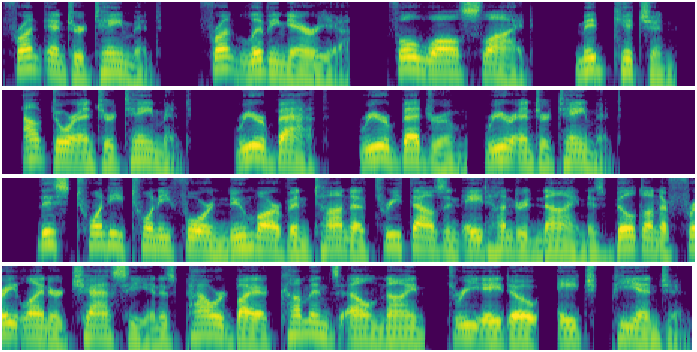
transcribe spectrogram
front entertainment, front living area, full wall slide, mid kitchen, outdoor entertainment, rear bath, rear bedroom, rear entertainment. This 2024 Newmar Ventana 3809 is built on a Freightliner chassis and is powered by a Cummins L9 380 HP engine.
